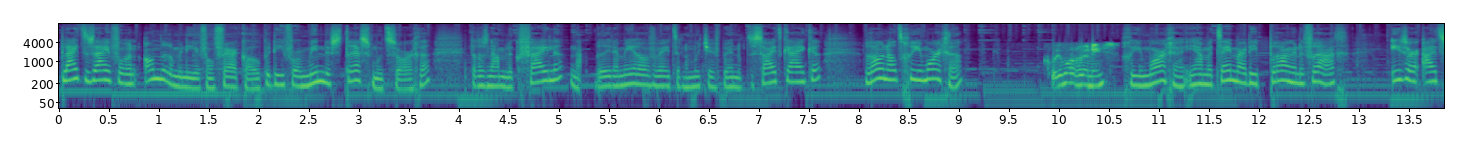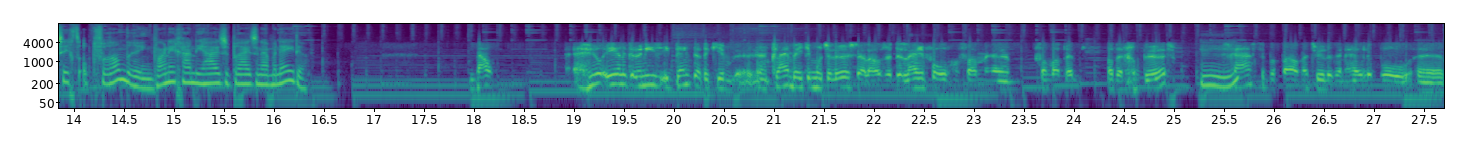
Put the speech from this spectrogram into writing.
pleiten zij voor een andere manier van verkopen die voor minder stress moet zorgen. Dat is namelijk veilen. Nou, wil je daar meer over weten, dan moet je even op de site kijken. Ronald, goedemorgen. Goedemorgen, Unies. Goedemorgen. Ja, meteen maar die prangende vraag. Is er uitzicht op verandering? Wanneer gaan die huizenprijzen naar beneden? Nou, heel eerlijk, Unies, ik denk dat ik je een klein beetje moet teleurstellen als we de lijn volgen van, uh, van wat, er, wat er gebeurt. Mm. Schaarste bepaalt natuurlijk een heleboel uh,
